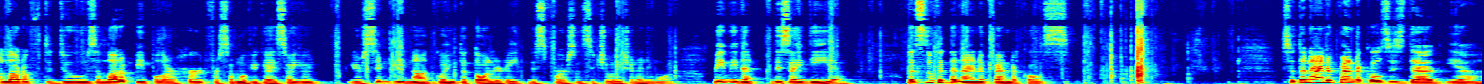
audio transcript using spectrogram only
a lot of to-dos. A lot of people are hurt for some of you guys. So you're, you're simply not going to tolerate this person's situation anymore maybe that this idea. Let's look at the Nine of Pentacles. So the Nine of Pentacles is that, yeah,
